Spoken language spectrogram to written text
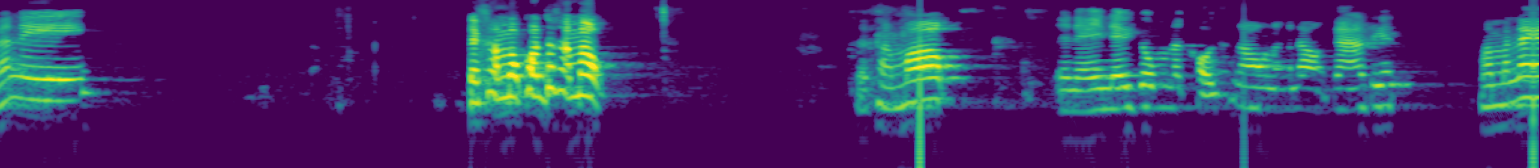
វ៉ានីទៅខាងមុខគាត់ទៅខាងមុខទៅខាងមុខនៅនៅយំនៅក្រោយខ្នងនឹងដល់អង្ការទៀតមកម៉ណែ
